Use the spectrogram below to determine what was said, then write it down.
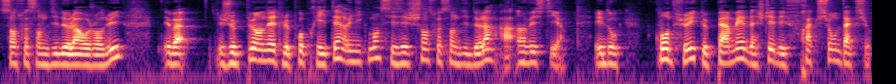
170 dollars aujourd'hui, eh ben, je peux en être le propriétaire uniquement si j'ai 170 dollars à investir. Et donc, Fury te permet d'acheter des fractions d'actions.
